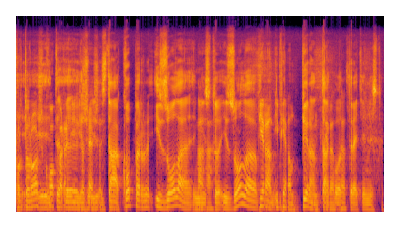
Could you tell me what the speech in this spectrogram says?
Порторож, е, Копер та- і е, ще щось. Так, Копер, Ізола, місто Ізола. Піран і Піран. Піран, так, Піран, от так. третє місто.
